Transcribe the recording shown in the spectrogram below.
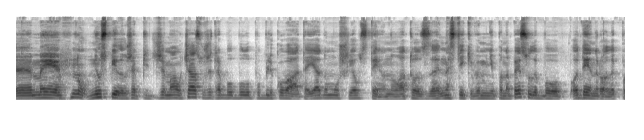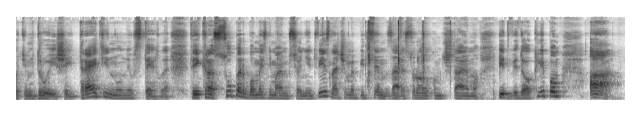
ми ну, не успіли вже піджимав час, вже треба було публікувати. Я думаю, що я встигну. А то настільки ви мені понаписували, бо один ролик, потім другий, ще й третій, ну не встигли. Це якраз супер, бо ми знімаємо сьогодні дві, значить ми під цим зараз роликом читаємо під відеокліпом. А е,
